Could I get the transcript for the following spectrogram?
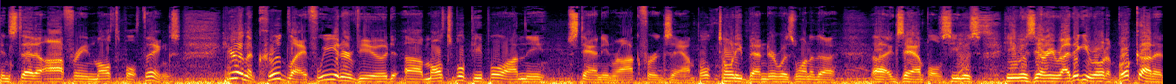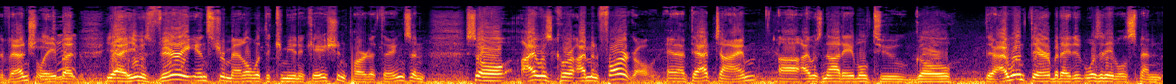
instead of offering multiple things. Here on the Crude Life, we interviewed uh, multiple people on the Standing Rock, for example. Tony Bender was one of the uh, examples. He was he was there. I think he wrote a book on it eventually, but yeah, he was very instrumental with the communication part of things. And so I was I'm in Fargo, and at that time uh, I was not able to go there. I went there, but I wasn't able to spend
